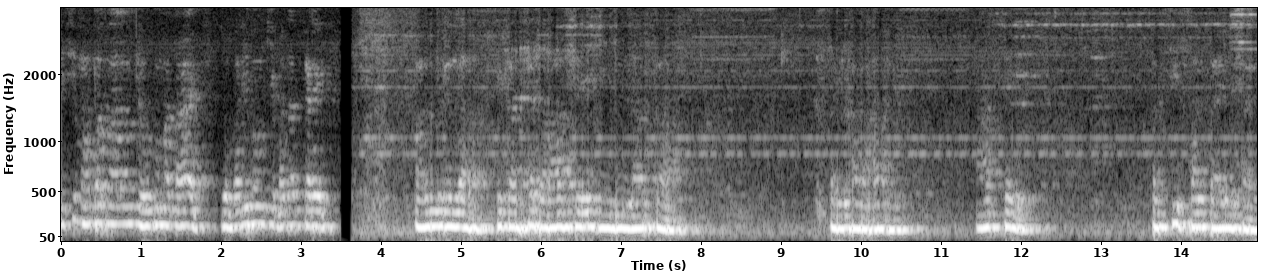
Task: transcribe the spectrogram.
ऐसी मोहब्बत वालों की हुकूमत आए जो गरीबों की मदद करे। अलहमदिल्ला एक अरसे दराज से ईद मिलाद का तरीका रहा है। आज से 25 साल पहले शायद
